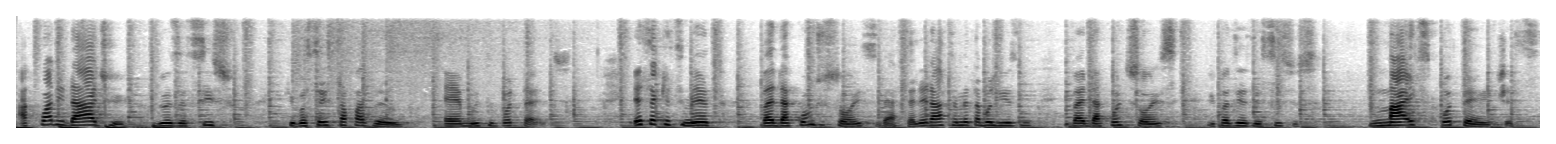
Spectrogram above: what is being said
a qualidade do exercício que você está fazendo é muito importante. Esse aquecimento vai dar condições de acelerar seu metabolismo e vai dar condições de fazer exercícios mais potentes,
